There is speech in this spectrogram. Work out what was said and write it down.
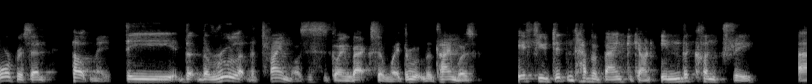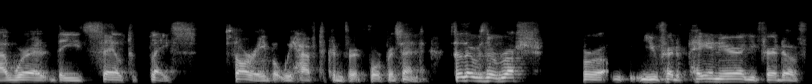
4%. Help me. The, the, the rule at the time was this is going back some way. The rule at the time was if you didn't have a bank account in the country uh, where the sale took place, sorry, but we have to convert 4%. So there was a rush for, you've heard of Payoneer, you've heard of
